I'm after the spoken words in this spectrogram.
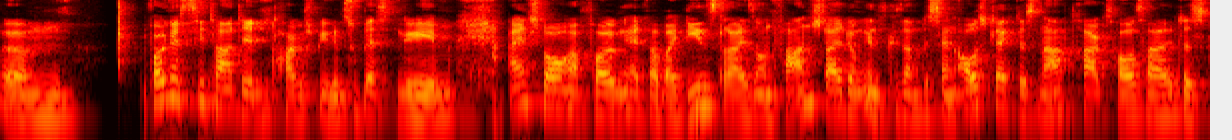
ähm, folgendes Zitat den Tagesspiegel zu Besten gegeben. Einsparungen erfolgen etwa bei Dienstreisen und Veranstaltungen. Insgesamt ist ein Ausgleich des Nachtragshaushaltes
